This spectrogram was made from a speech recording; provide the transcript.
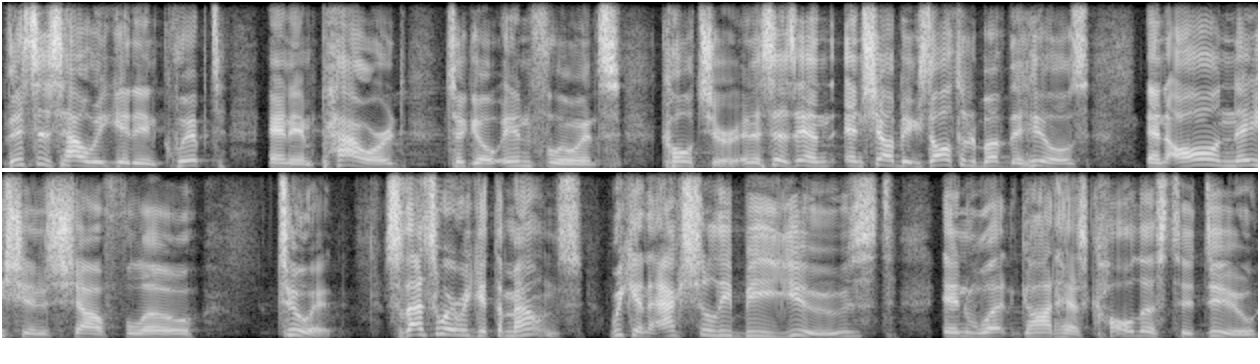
This is how we get equipped and empowered to go influence culture. And it says, and, and shall be exalted above the hills, and all nations shall flow to it. So that's where we get the mountains. We can actually be used in what God has called us to do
